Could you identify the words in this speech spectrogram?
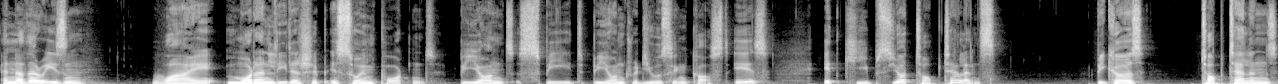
Another reason why modern leadership is so important beyond speed, beyond reducing cost, is it keeps your top talents. Because top talents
